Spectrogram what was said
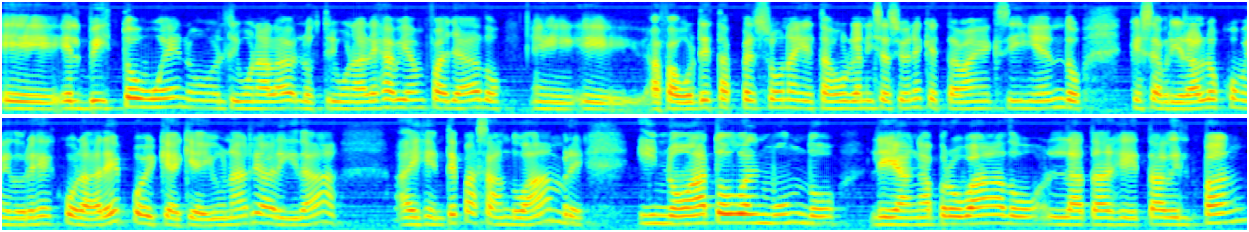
Eh, el visto bueno, el tribunal, los tribunales habían fallado eh, eh, a favor de estas personas y estas organizaciones que estaban exigiendo que se abrieran los comedores escolares, porque aquí hay una realidad hay gente pasando hambre y no a todo el mundo le han aprobado la tarjeta del pan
